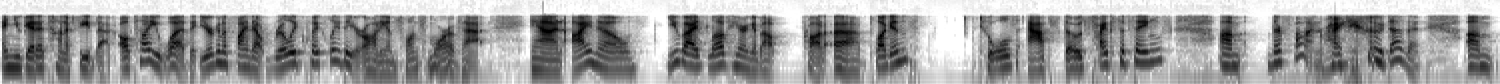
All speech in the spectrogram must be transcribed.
And you get a ton of feedback. I'll tell you what, that you're going to find out really quickly that your audience wants more of that. And I know you guys love hearing about product, uh, plugins, tools, apps, those types of things. Um, they're fun, right? Who doesn't? Um,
